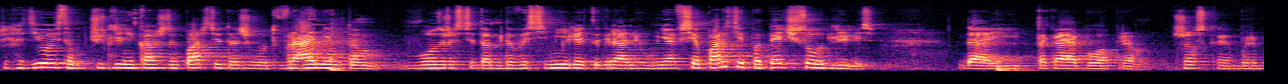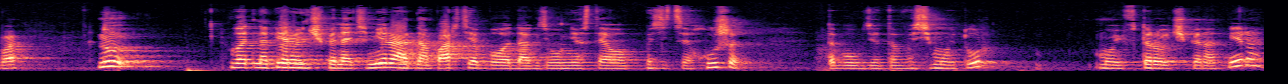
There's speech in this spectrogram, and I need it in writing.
приходилось там чуть ли не каждую партию, даже вот в раннем там возрасте, там до 8 лет играли. У меня все партии по 5 часов длились. Да, и такая была прям жесткая борьба. Ну, вот на первом чемпионате мира одна партия была, да, где у меня стояла позиция хуже. Это был где-то восьмой тур. Мой второй чемпионат мира,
